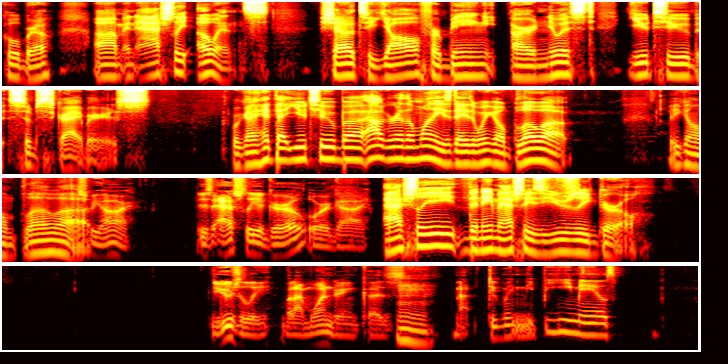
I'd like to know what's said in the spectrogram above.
Cool, bro. Um, and Ashley Owens. Shout out to y'all for being our newest YouTube subscribers. We're going to hit that YouTube uh, algorithm one of these days and we're going to blow up. We going to blow up. We are. Is Ashley a girl or a guy? Ashley, the name Ashley is usually girl. Usually, but I'm wondering because Hmm. not too many females.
